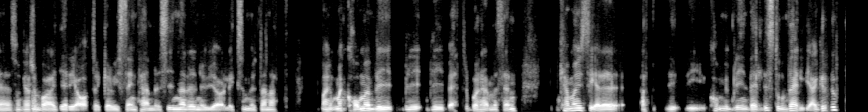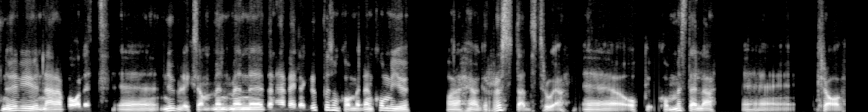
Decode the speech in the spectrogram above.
eh, som kanske bara geriatriker och vissa internmedicinare nu gör. Liksom, utan att man, man kommer bli, bli, bli bättre på det här. Men sen kan man ju se det att det, det kommer bli en väldigt stor väljargrupp. Nu är vi ju nära valet eh, nu liksom. Men, men eh, den här väljargruppen som kommer, den kommer ju vara högröstad tror jag eh, och kommer ställa eh, krav.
